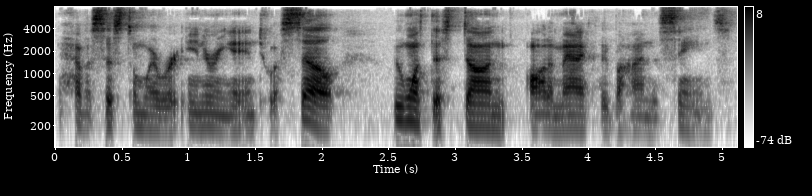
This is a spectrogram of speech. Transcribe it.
to have a system where we're entering it into a cell. We want this done automatically behind the scenes.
